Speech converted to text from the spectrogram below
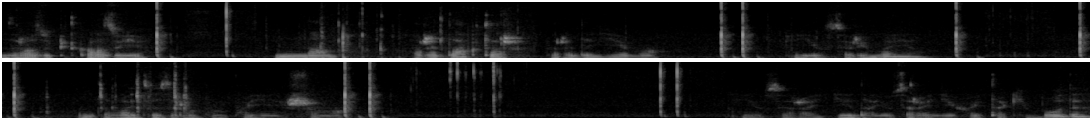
зразу підказує нам редактор. Передаємо user email. Давайте зробимо по-іншому. User ID, да, user ID хай так і буде.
